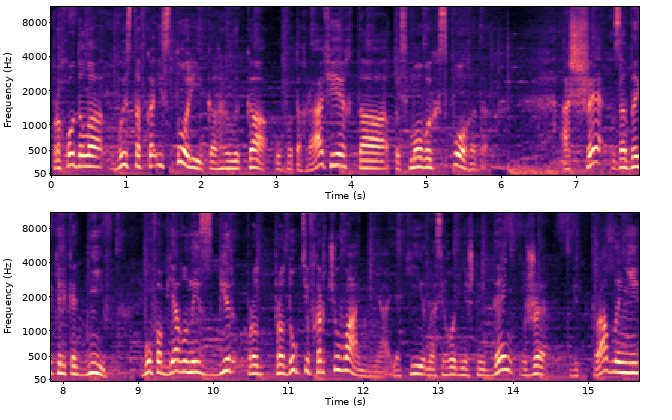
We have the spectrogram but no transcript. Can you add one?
проходила виставка історії Кагарлика у фотографіях та письмових спогадах. А ще за декілька днів був об'явлений збір продуктів харчування, які на сьогоднішній день вже відправлені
